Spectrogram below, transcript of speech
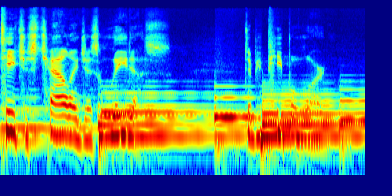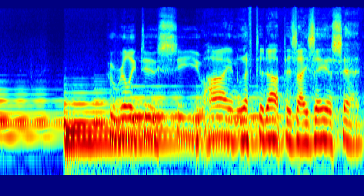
Teach us, challenge us, lead us to be people, Lord, who really do see you high and lifted up, as Isaiah said.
